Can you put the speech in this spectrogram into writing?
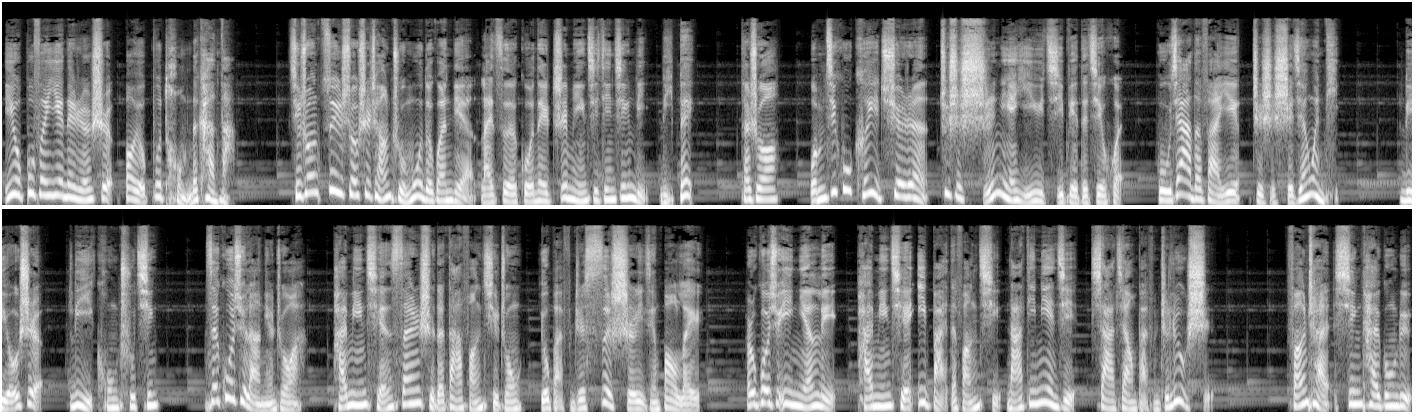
也有部分业内人士抱有不同的看法。其中最受市场瞩目的观点来自国内知名基金经理李贝。他说：“我们几乎可以确认，这是十年一遇级别的机会，股价的反应只是时间问题。理由是利空出清。在过去两年中啊，排名前三十的大房企中有百分之四十已经爆雷，而过去一年里，排名前一百的房企拿地面积下降百分之六十。”房产新开工率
